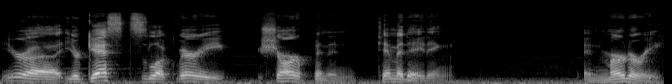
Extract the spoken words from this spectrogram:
Your uh your guests look very sharp and intimidating and murdery.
